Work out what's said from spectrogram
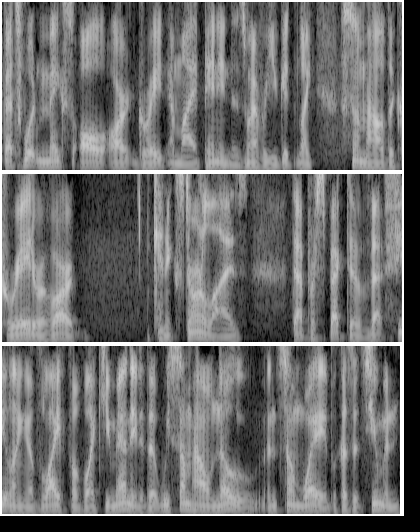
that's what makes all art great, in my opinion. Is whenever you get like somehow the creator of art can externalize that perspective, that feeling of life, of like humanity that we somehow know in some way because it's human.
